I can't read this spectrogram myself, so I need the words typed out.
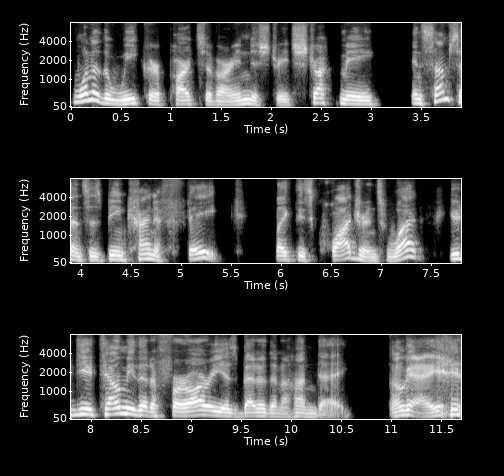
One of the weaker parts of our industry, it struck me in some senses being kind of fake, like these quadrants. What? You, you tell me that a Ferrari is better than a Hyundai. Okay.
